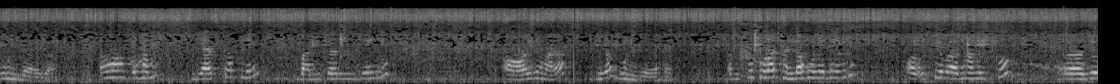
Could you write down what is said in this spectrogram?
भुन जाएगा। अब हम गैस का फ्लेम बंद कर देंगे और ये हमारा जीरा भुन गया है। अब इसको थोड़ा ठंडा होने देंगे। और उसके बाद हम इसको जो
